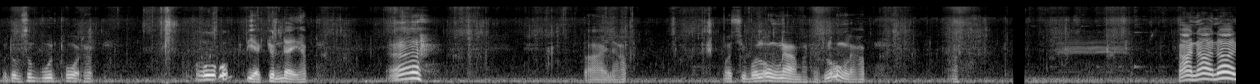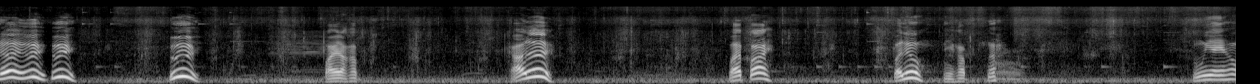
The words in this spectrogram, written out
อุดมสมบูรณ์โพดครับ โอ้เปียกจนได้ครับอตายแล้วครับว่าสิบ่ลงน้ำมาลงแล้วครับน่าน่าน่าเฮ้ยเฮ้ยเฮ้ยเฮ้ยไปแล้วครับเอาเลยไปไปไปเร็วนี่ครับนะหนูใหญ่เฮา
